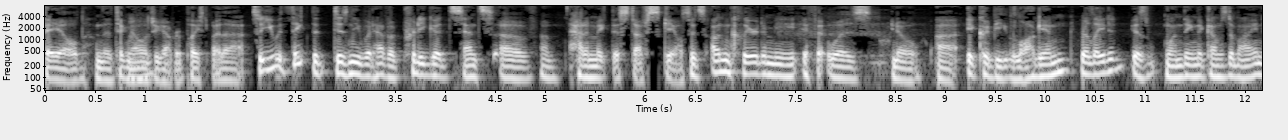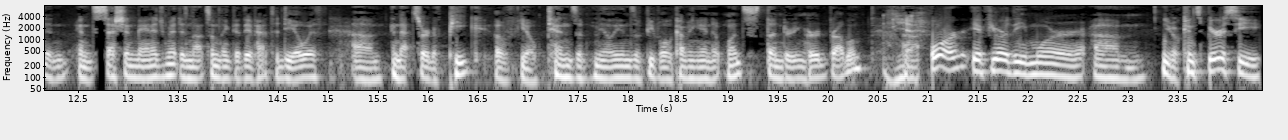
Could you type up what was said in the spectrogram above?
failed and the technology mm-hmm. got replaced by that. So you would think that Disney would have a pretty good sense of um, how to make this stuff scale. So it's unclear to me if it was, you know, uh, it could be login related is one thing that comes to mind, and, and session management is not something that they've had to deal with. Um, and that sort of peak of you know tens of millions of people coming in at once, thundering herd problem. Yeah. Uh, or if you're the more um, you know conspiracy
